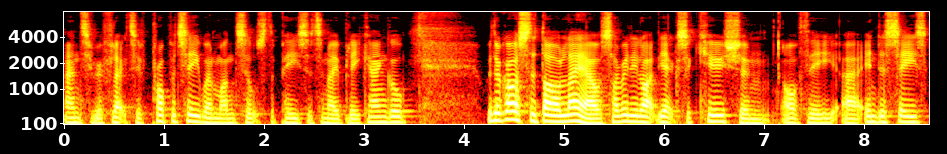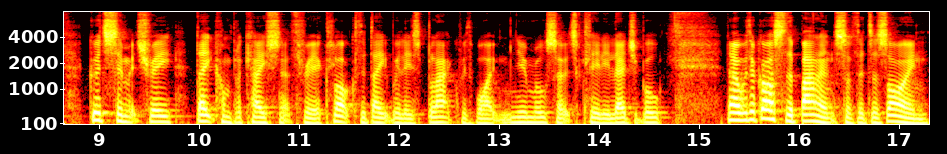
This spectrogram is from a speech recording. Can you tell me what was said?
anti-reflective property when one tilts the piece at an oblique angle. With regards to the dial layout, I really like the execution of the uh, indices. Good symmetry, date complication at 3 o'clock. The date wheel is black with white numerals, so it's clearly legible. Now, with regards to the balance of the design,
